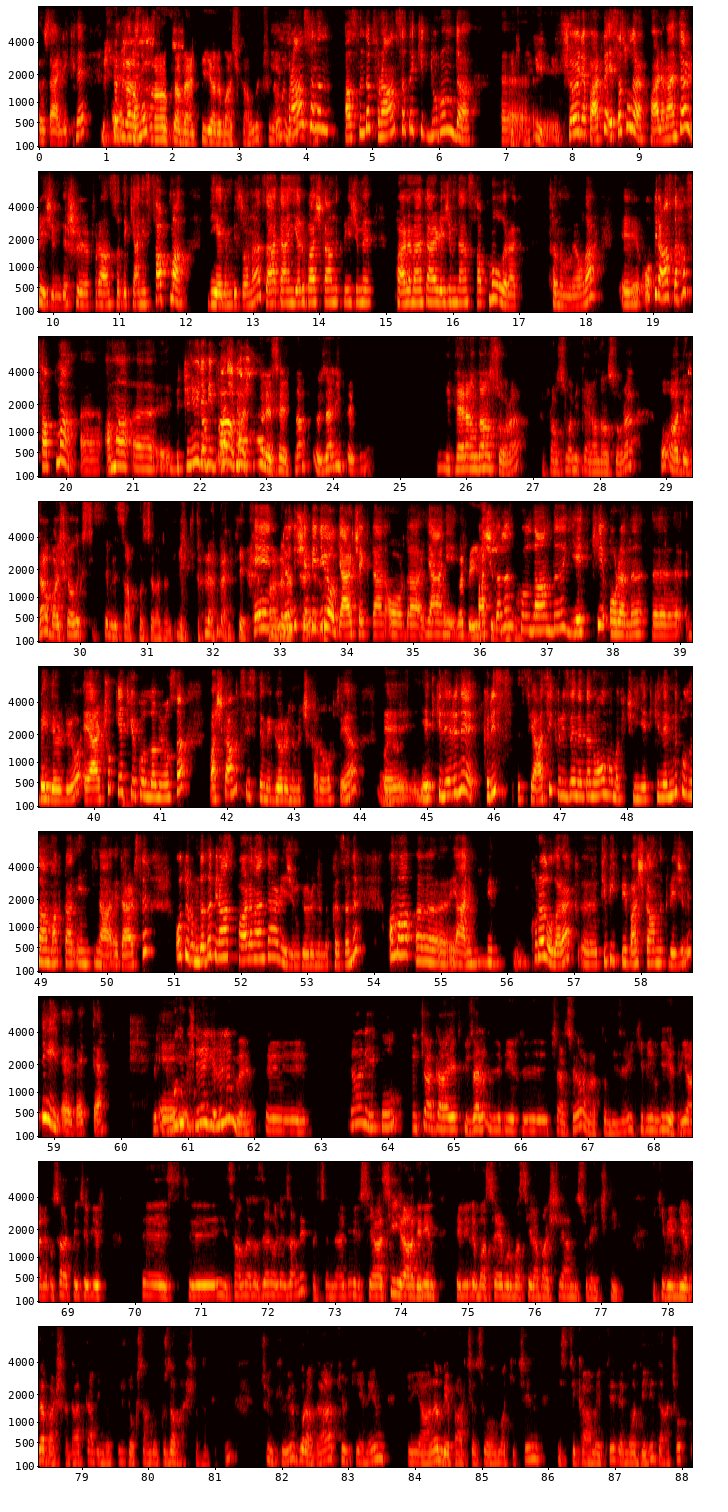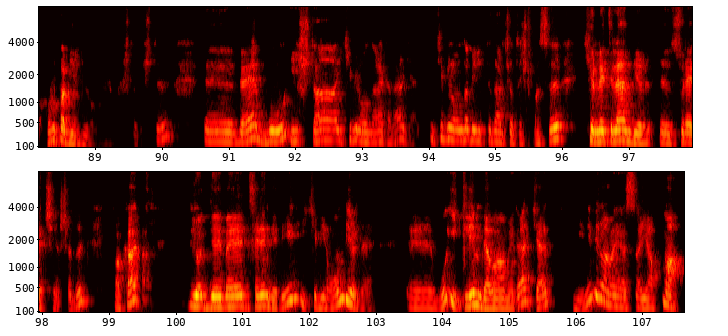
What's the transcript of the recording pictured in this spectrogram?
özellikle. İşte biraz e, Fransa hepsi, belki yarı başkanlık falan. E, Fransa'nın aslında Fransa'daki durum da e, şöyle farklı. Esas olarak parlamenter rejimdir e, Fransa'daki. Hani sapma diyelim biz ona. Zaten yarı başkanlık rejimi parlamenter rejimden sapma olarak tanımlıyorlar. E, o biraz daha sapma e, ama e, bütünüyle sapma bir başka... Ama şöyle Sevda, özellikle Mitterrand'dan sonra, François Mitterrand'dan sonra o adeta başkanlık sisteminin sapmasına döndü. İlk dönem belki. E, dönüşebiliyor gerçekten orada. Yani başkanın kullandığı yetki oranı e, belirliyor. Eğer çok yetki kullanıyorsa başkanlık sistemi görünümü çıkar ortaya. E, yetkilerini kriz, siyasi krize neden olmamak için yetkilerini kullanmaktan imtina ederse o durumda da biraz parlamenter rejim görünümü kazanır. Ama e, yani bir kural olarak e, tipik bir başkanlık rejimi değil elbette. E, bugün şeye gelelim mi? Ee, yani bu gayet güzel bir çerçeve anlattın bize. 2001 yani bu sadece bir e, insanları öyle zannetmesinler. Bir siyasi iradenin elini masaya vurmasıyla başlayan bir süreç değil. 2001'de başladı hatta 1999'da başladı dedim. Çünkü burada Türkiye'nin dünyanın bir parçası olmak için istikameti ve modeli daha çok Avrupa Birliği olmaya başlamıştı. Ee, ve bu iş daha 2010'lara kadar geldi. 2010'da bir iktidar çatışması, kirletilen bir e, süreç yaşadık. Fakat demeye senin dediğin 2011'de e, bu iklim devam ederken yeni bir anayasa yapma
